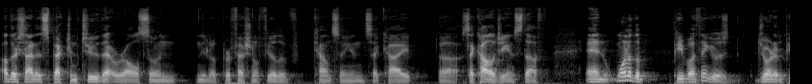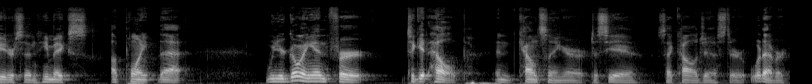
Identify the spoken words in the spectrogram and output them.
other side of the spectrum too that were also in you know professional field of counseling and psychi- uh, psychology and stuff. And one of the people, I think it was Jordan Peterson, he makes a point that when you're going in for to get help in counseling or to see a psychologist or whatever,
